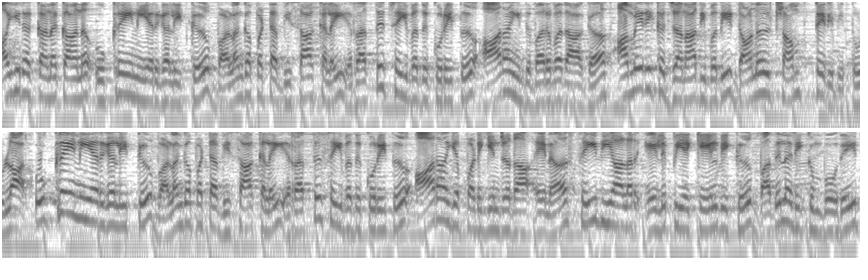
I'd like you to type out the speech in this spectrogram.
ஆயிரக்கணக்கான உக்ரைனியர்களுக்கு வழங்கப்பட்ட விசாக்களை ரத்து செய்வது குறித்து ஆராய்ந்து வருவதாக அமெரிக்க ஜனாதிபதி டொனால்டு ட்ரம்ப் தெரிவித்துள்ளார். உக்ரைனியர்களுக்கு வழங்கப்பட்ட விசாக்களை ரத்து செய்வது குறித்து ஆராயப்படுகின்றதா என செய்தியாளர் எழுப்பிய கேள்விக்கு பதிலளிக்கும் போதே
